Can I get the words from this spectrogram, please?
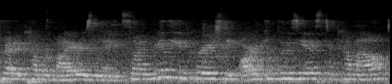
Pret-a-Cover Buyers Lane. So I really encourage the art enthusiasts to come out.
